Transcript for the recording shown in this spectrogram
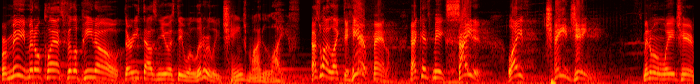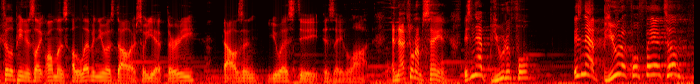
For me, middle class Filipino, 30,000 USD will literally change my life. That's what I like to hear, Phantom. That gets me excited. Life changing. Minimum wage here in Philippines is like almost 11 US dollars. So, yeah, 30 thousand USD is a lot. And that's what I'm saying. Isn't that beautiful? Isn't that beautiful, Phantom?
